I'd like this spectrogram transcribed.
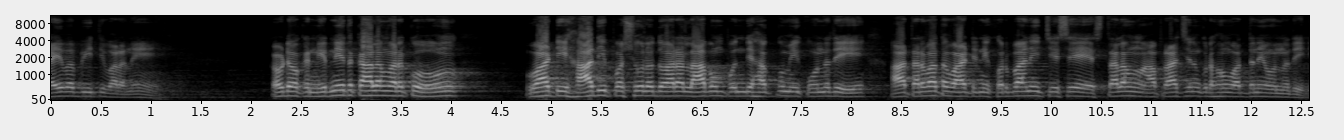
దైవభీతి వలనే. కాబట్టి ఒక నిర్ణీత కాలం వరకు వాటి హాది పశువుల ద్వారా లాభం పొందే హక్కు మీకు ఉన్నది. ఆ తర్వాత వాటిని కుర్బానీ చేసే స్థలం ఆ ప్రాచీన గృహం వద్దనే ఉన్నది.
